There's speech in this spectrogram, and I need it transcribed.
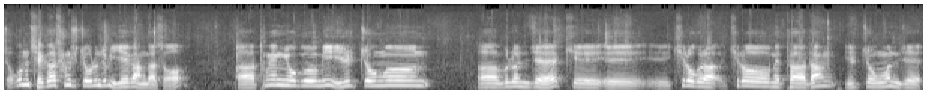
조금 제가 상식적으로는 좀 이해가 안 가서 어, 통행요금이 일종은 어, 물론 이제 키, 킬로그라 킬로미터당 일종은 이제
